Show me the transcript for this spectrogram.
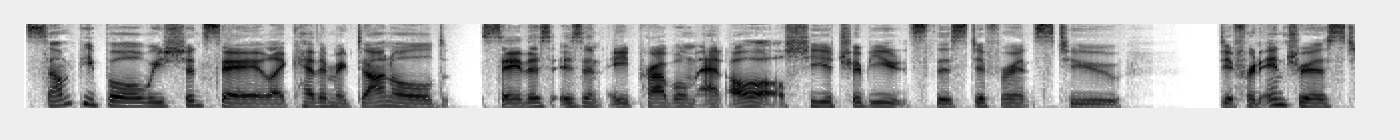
Some people, we should say, like Heather Mac Donald, say this isn't a problem at all. She attributes this difference to different interests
